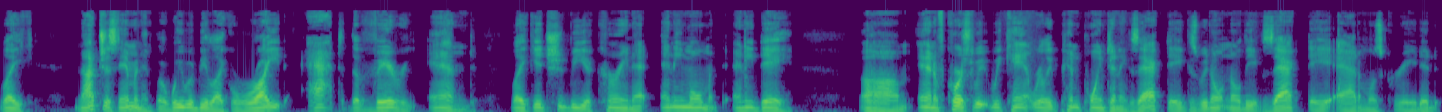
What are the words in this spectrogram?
Like not just imminent, but we would be like right at the very end. Like it should be occurring at any moment, any day. Um, and of course, we, we can't really pinpoint an exact day because we don't know the exact day Adam was created.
